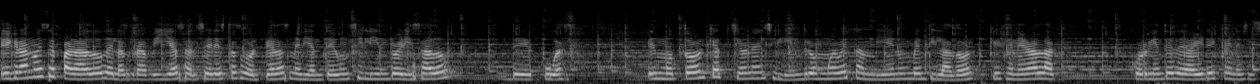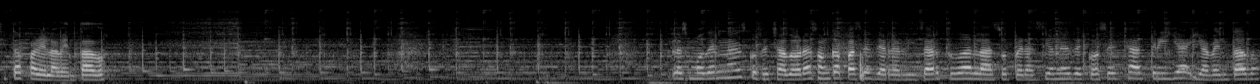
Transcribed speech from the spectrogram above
El grano es separado de las gravillas al ser estas golpeadas mediante un cilindro erizado de púas. El motor que acciona el cilindro mueve también un ventilador que genera la corriente de aire que necesita para el aventado. Las modernas cosechadoras son capaces de realizar todas las operaciones de cosecha, trilla y aventado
